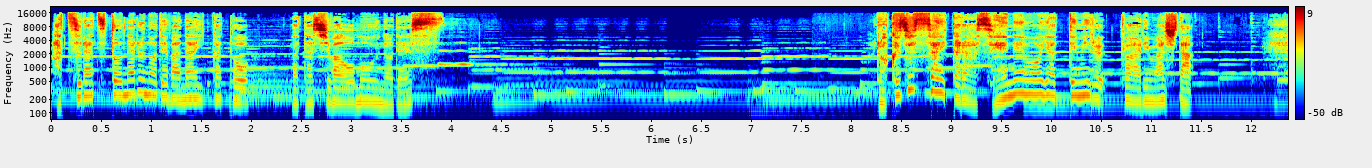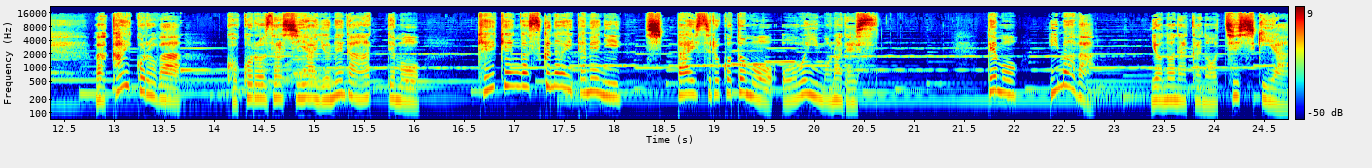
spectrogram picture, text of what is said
はつらつとなるのではないかと私は思うのです。60歳から青年をやってみるとありました。若い頃は志や夢があっても経験が少ないために失敗することも多いものです。でも今は世の中の知識や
